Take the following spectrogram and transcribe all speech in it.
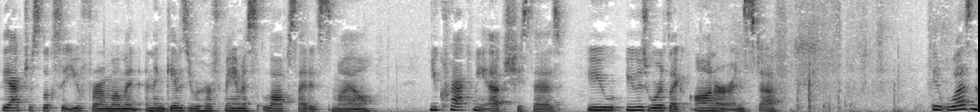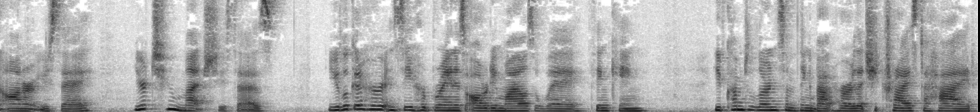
The actress looks at you for a moment and then gives you her famous lopsided smile. You crack me up, she says. You use words like honor and stuff. It was an honor, you say. You're too much, she says. You look at her and see her brain is already miles away, thinking. You've come to learn something about her that she tries to hide.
